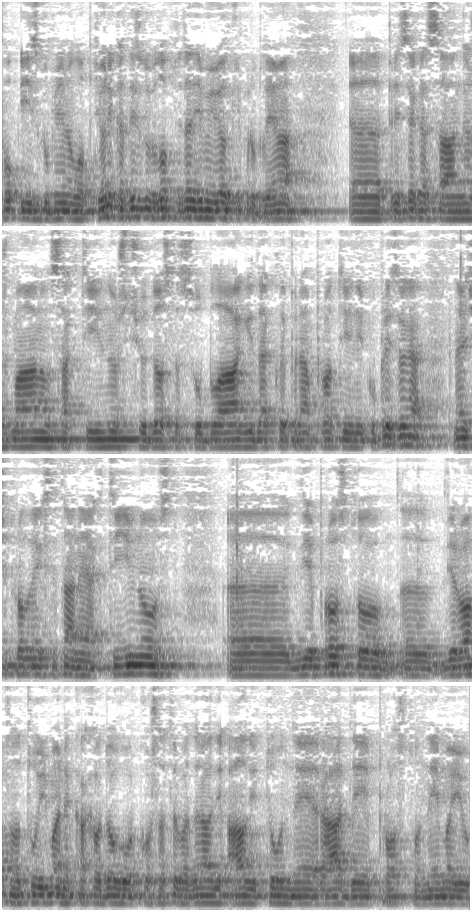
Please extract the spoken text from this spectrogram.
po izgubljenoj lopti. Oni kad izgubi loptu dalje imaju veliki problema, e, prije svega sa angažmanom, sa aktivnošću, dosta su blagi, dakle, prema protivniku. Prije svega, najveći problem je ta neaktivnost, gdje prosto, e, vjerovatno da tu ima nekakav dogovor ko šta treba da radi, ali to ne rade, prosto nemaju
